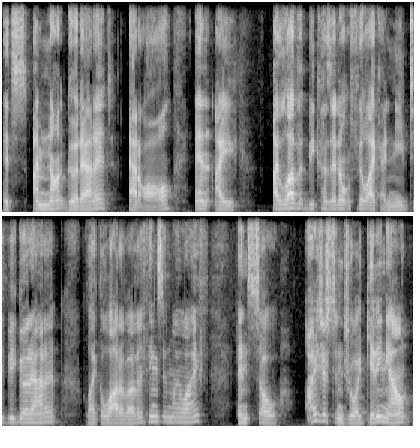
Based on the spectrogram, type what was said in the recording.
It's I'm not good at it at all, and I I love it because I don't feel like I need to be good at it, like a lot of other things in my life. And so I just enjoy getting out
